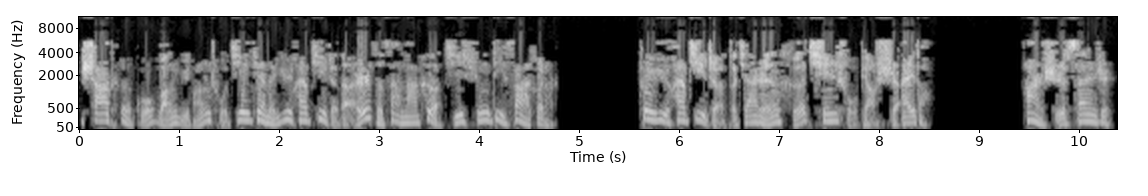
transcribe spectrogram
沙特国王与王储接见了遇害记者的儿子萨拉赫及兄弟萨赫尔，对遇害记者的家人和亲属表示哀悼。二十三日，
